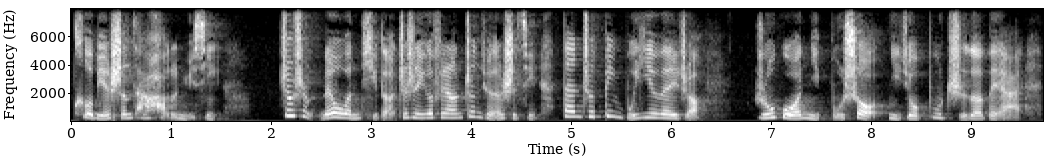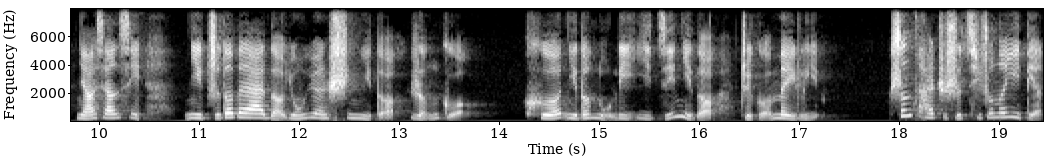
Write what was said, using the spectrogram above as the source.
特别身材好的女性，这是没有问题的，这是一个非常正确的事情。但这并不意味着，如果你不瘦，你就不值得被爱。你要相信，你值得被爱的永远是你的人格和你的努力以及你的这个魅力。身材只是其中的一点，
